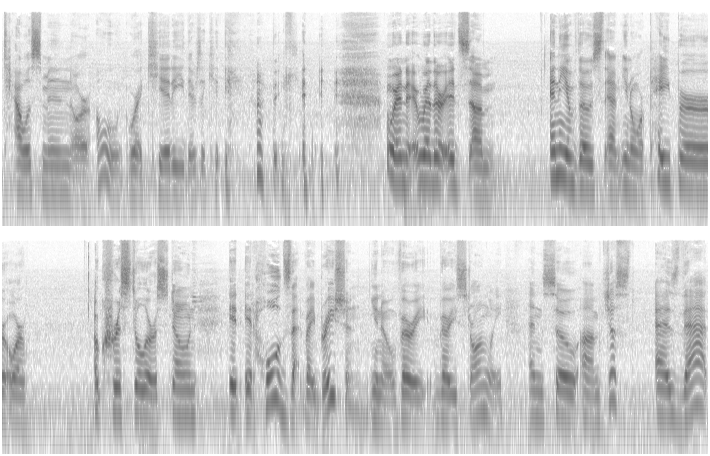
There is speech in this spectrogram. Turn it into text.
talisman or oh or a kitty there's a kitty when whether it's um, any of those, um, you know, or paper or a crystal or a stone, it, it holds that vibration, you know, very very strongly. And so um, just as that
